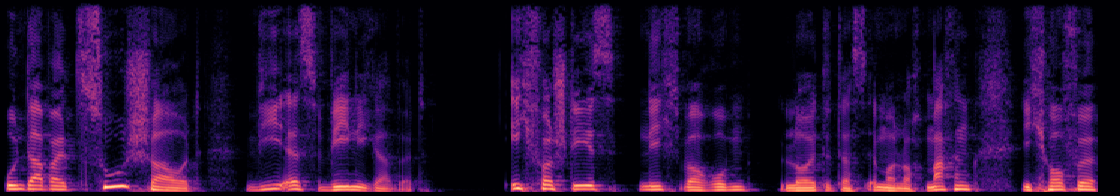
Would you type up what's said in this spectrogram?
und dabei zuschaut, wie es weniger wird. Ich verstehe es nicht, warum Leute das immer noch machen. Ich hoffe,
